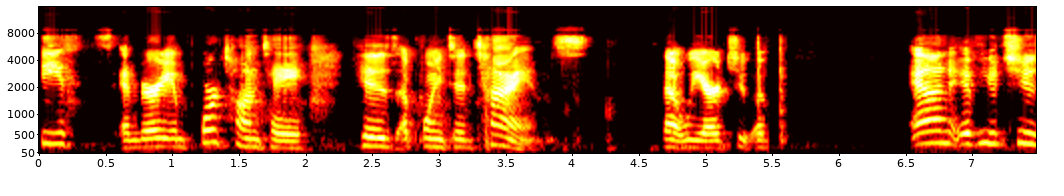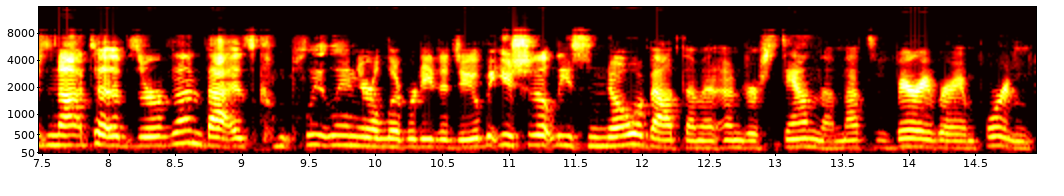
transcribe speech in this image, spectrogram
feasts, and very importante, His appointed times that we are to. And if you choose not to observe them, that is completely in your liberty to do, but you should at least know about them and understand them. That's very, very important.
